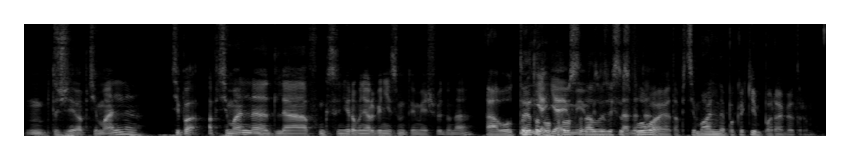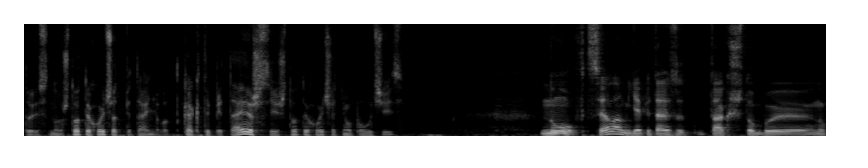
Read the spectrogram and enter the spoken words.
подожди, оптимальное? Типа, оптимальное для функционирования организма, ты имеешь в виду, да? А вот Ну, этот я- я вопрос в сразу здесь да-да-да. всплывает. Оптимальное по каким параметрам? То есть, ну, что ты хочешь от питания? Вот как ты питаешься и что ты хочешь от него получить? Ну, в целом, я питаюсь так, чтобы ну,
